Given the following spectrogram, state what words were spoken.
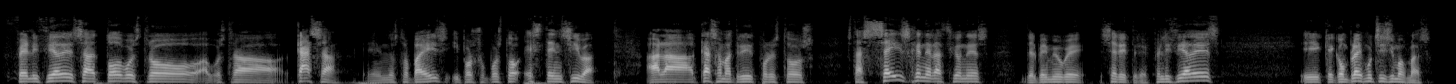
felicidades a todo vuestro a vuestra casa en nuestro país y por supuesto extensiva a la casa matriz por estos estas seis generaciones del BMW Serie 3. Felicidades y que cumpláis muchísimos más.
